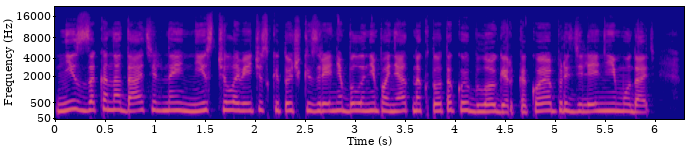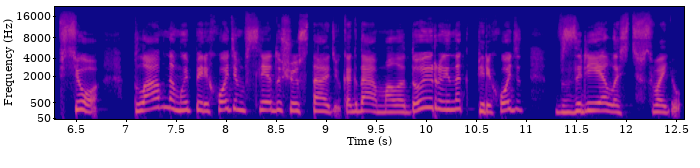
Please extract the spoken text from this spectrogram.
ни с законодательной, ни с человеческой точки зрения было непонятно, кто такой блогер, какое определение ему дать. Все, плавно мы переходим в следующую стадию, когда молодой рынок переходит в зрелость в свою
